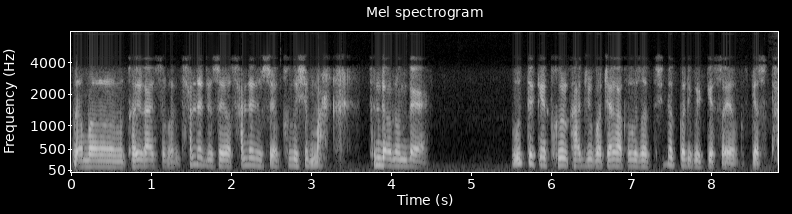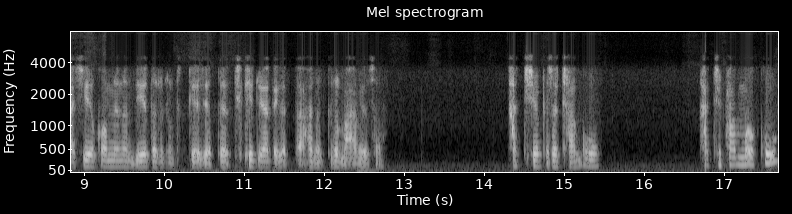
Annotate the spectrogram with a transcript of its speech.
그러면 거기 가 있으면 살려주세요 살려주세요 그것이 막 들려오는데 어떻게 그걸 가지고 제가 거기서 시덕거리고 있겠어요 그래서 다시 여기 오면은 니들을 좀 지켜- 지켜줘야 되겠다 하는 그런 마음에서 같이 옆에서 자고 같이 밥 먹고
